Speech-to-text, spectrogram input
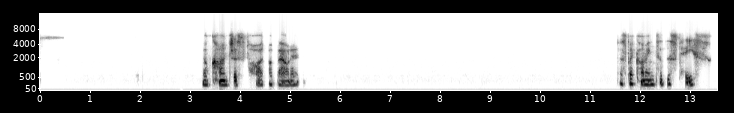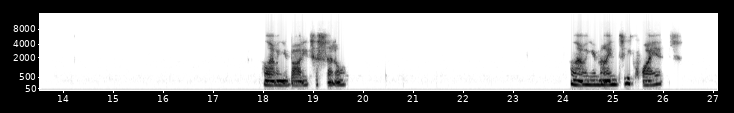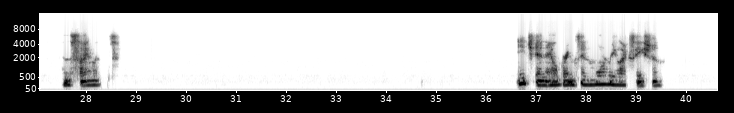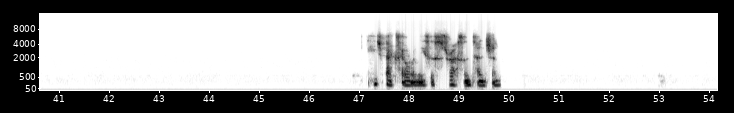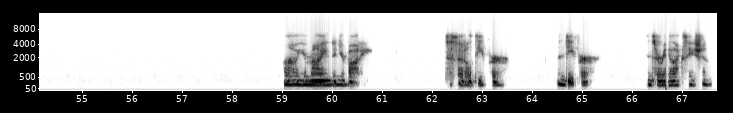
no conscious thought about it. Just by coming to this pace allowing your body to settle, allowing your mind to be quiet and silent. Each inhale brings in more relaxation. Each exhale releases stress and tension. Allow your mind and your body to settle deeper and deeper into relaxation.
